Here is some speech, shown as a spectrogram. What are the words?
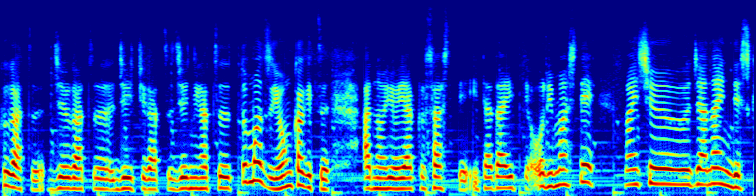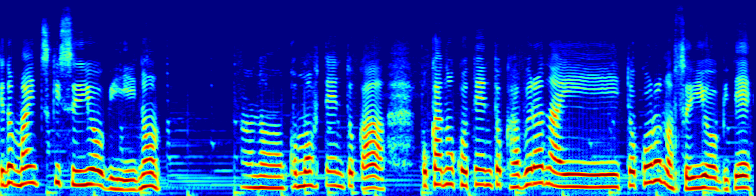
9月10月11月12月とまず4ヶ月あの予約させていただいておりまして毎週じゃないんですけど毎月水曜日のあのコモフ展とか他の個展と被らないところの水曜日で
